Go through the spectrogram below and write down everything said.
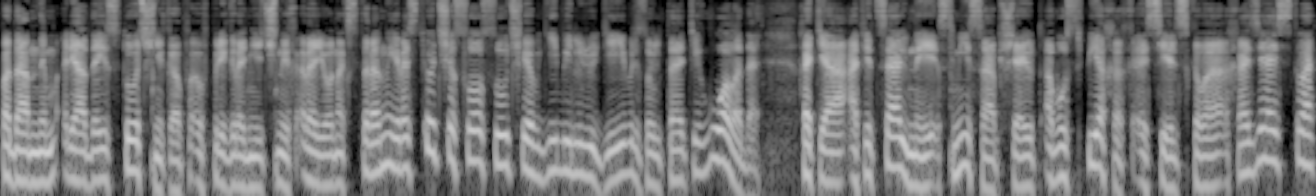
По данным ряда источников, в приграничных районах страны растет число случаев гибели людей в результате голода, хотя официальные СМИ сообщают об успехах сельского хозяйства,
